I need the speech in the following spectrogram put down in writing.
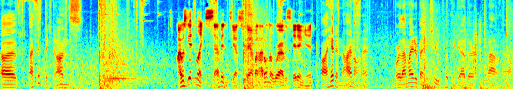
Uh, I think the guns. I was getting like sevens yesterday, but I don't know where I was hitting it. Oh, I hit a nine on it, or that might have been two put together, but I don't know.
